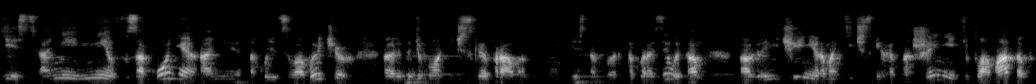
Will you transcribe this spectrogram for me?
Есть. Они не в законе, они находятся в обычаях, э, это дипломатическое право. Есть такой, такой раздел, и там ограничение романтических отношений дипломатов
